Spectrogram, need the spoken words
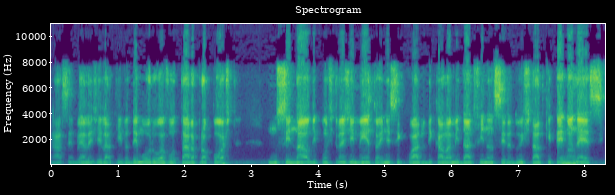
a Assembleia Legislativa demorou a votar a proposta, um sinal de constrangimento aí nesse quadro de calamidade financeira do Estado que permanece,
